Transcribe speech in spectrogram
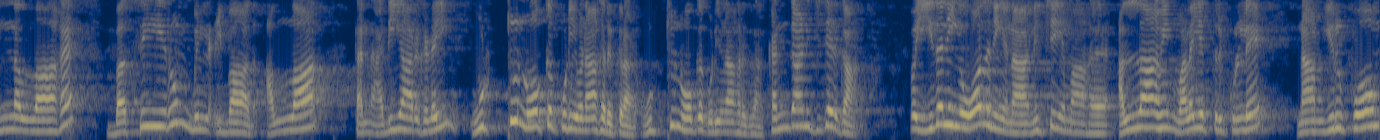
இன்னல்லாக பசீரும் பில் இபாத். அல்லாஹ் தன் அடியார்களை உற்று நோக்கக்கூடியவனாக இருக்கிறான் உற்று நோக்கக்கூடியவனாக இருக்கிறான் கண்காணிச்சுட்டே இருக்கான். இப்போ இதை நீங்கள் ஓதுனீங்கன்னா நிச்சயமாக அல்லாவின் வளையத்திற்குள்ளே நாம் இருப்போம்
